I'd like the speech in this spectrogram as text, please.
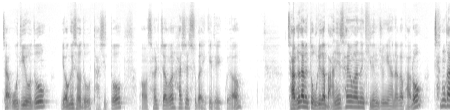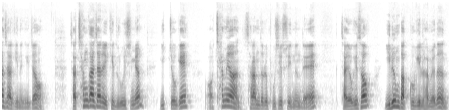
자, 오디오도 여기서도 다시 또 어, 설정을 하실 수가 있게 되어 있고요. 자, 그 다음에 또 우리가 많이 사용하는 기능 중에 하나가 바로 참가자 기능이죠. 자, 참가자를 이렇게 누르시면 이쪽에 어, 참여한 사람들을 보실 수 있는데 자, 여기서 이름 바꾸기를 하면은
